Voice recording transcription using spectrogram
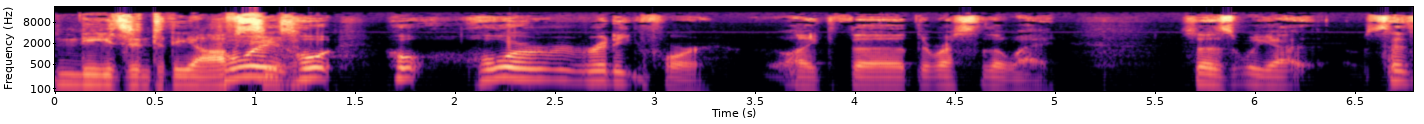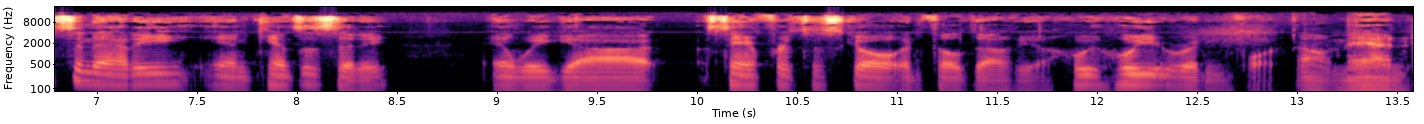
needs into the off season. Who, who, who are we rooting for? Like the the rest of the way. So we got Cincinnati and Kansas City, and we got San Francisco and Philadelphia. Who who are you rooting for? Oh man.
